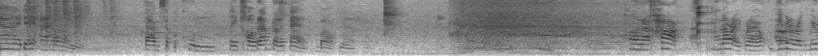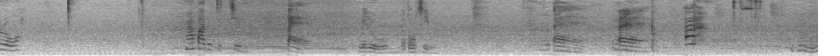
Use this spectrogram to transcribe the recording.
ง่ายๆได้อร่อย ตามสรรพคุณในคอรัมร้อยแปดบอกมาค่ะๆพอละค่ะ น้ำลายไหลอีกแล้ว คุณพี่เป็นอะไรก็ไม่รู้ หน้าตาดูจืดแต่ไม่รู้เราต้องชิม แต่แต่อะอื้อหือ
